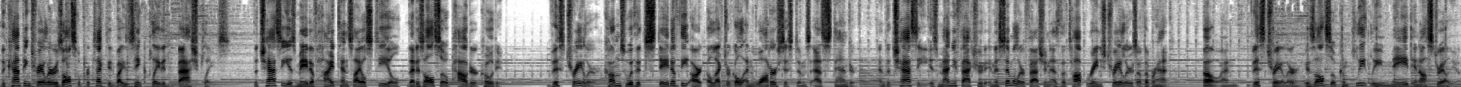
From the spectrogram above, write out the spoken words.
The camping trailer is also protected by zinc-plated bash plates, the chassis is made of high tensile steel that is also powder coated. This trailer comes with its state-of-the-art electrical and water systems as standard, and the chassis is manufactured in a similar fashion as the top-range trailers of the brand. Oh, and this trailer is also completely made in Australia.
